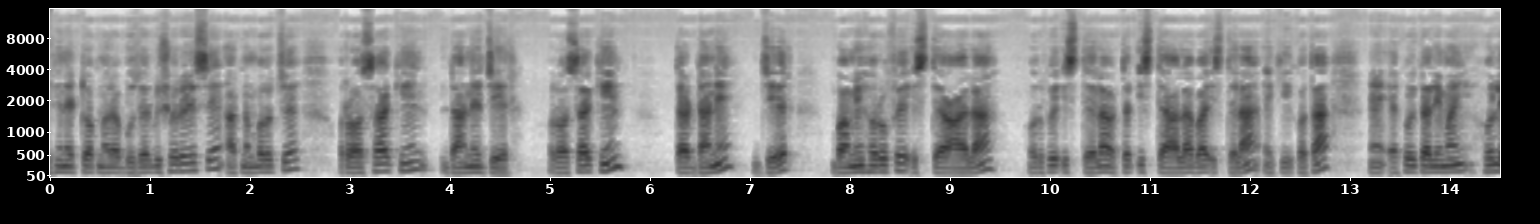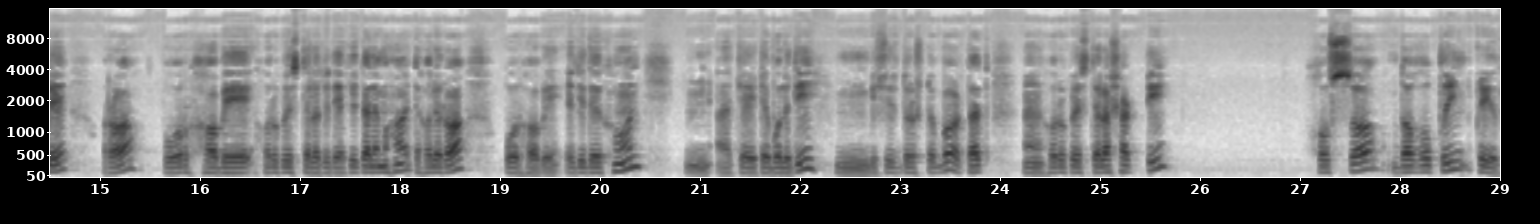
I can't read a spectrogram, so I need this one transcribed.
এখানে একটু আপনারা বোঝার বিষয় রয়েছে। আট নম্বর হচ্ছে, রসাকিন ডানে জের। রসাকিন তার ডানে জের। বামে হরফে ইস্তেআলা, হরফে ইস্তেলা, অর্থাৎ ইস্তেআলা বা ইস্তেলা একই কথা একই কালিমাই হলে র পোর হবে। হরফে ইস্তেলা যদি একই কালিমা হয়, তাহলে র পোর হবে। এই যে দেখুন আচ্ছা এটা বলে দিই বিশেষ দ্রষ্টব্য, অর্থাৎ হরফে ইস্তেলা ষাটটি খস্য দগতিন কিদ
